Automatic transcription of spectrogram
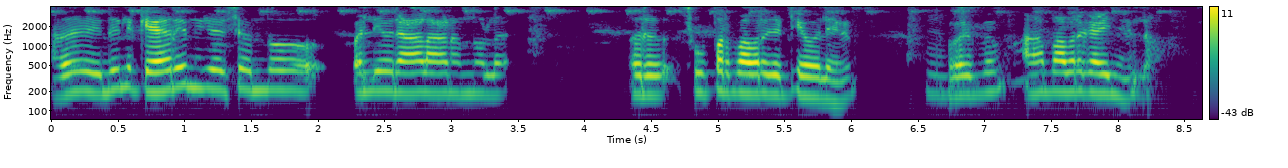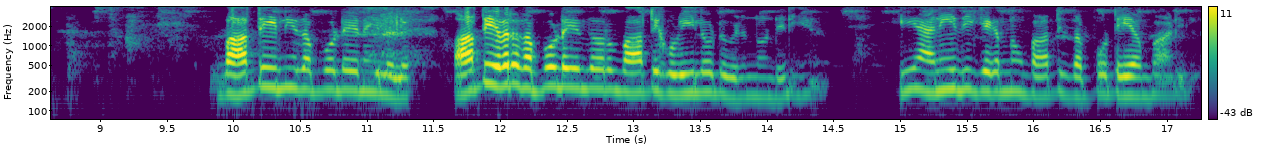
അത് ഇതിൽ കയറിയതിന് ശേഷം എന്തോ വലിയ ഒരാളാണെന്നുള്ള ഒരു സൂപ്പർ പവർ കിട്ടിയ പോലെയാണ്. അപ്പോൾ ഇപ്പം ആ പവർ കഴിഞ്ഞല്ലോ. പാർട്ടി ഇനി സപ്പോർട്ട് ചെയ്യണമെങ്കിലല്ലോ പാർട്ടി ഇവരെ സപ്പോർട്ട് ചെയ്യുന്നതോറും പാർട്ടി കുഴിയിലോട്ട് വിടുന്നുകൊണ്ടിരിക്കുകയാണ് ഈ അനീതിക്കൊന്നും പാർട്ടി സപ്പോർട്ട് ചെയ്യാൻ പാടില്ല.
